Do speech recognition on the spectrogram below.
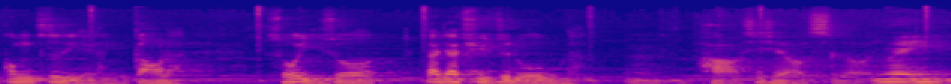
工资也很高了，所以说大家趋之若鹜了。嗯好，谢谢老师哦。因为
